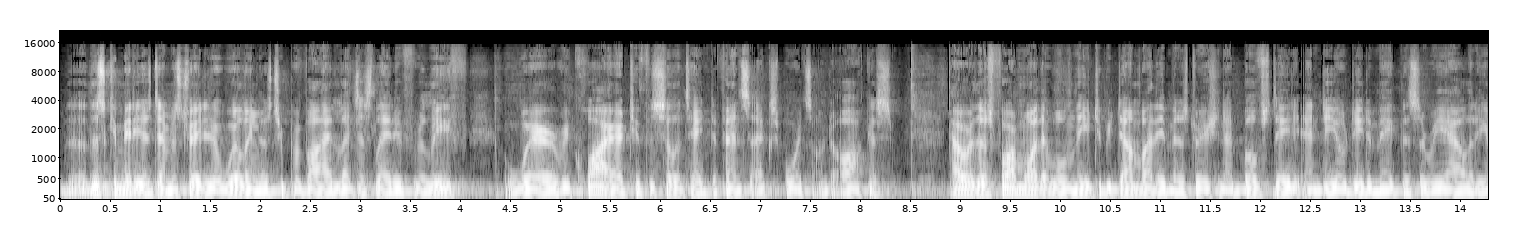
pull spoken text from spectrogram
This committee has demonstrated a willingness to provide legislative relief where required to facilitate defense exports under AUKUS. However, there's far more that will need to be done by the administration at both state and DoD to make this a reality.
